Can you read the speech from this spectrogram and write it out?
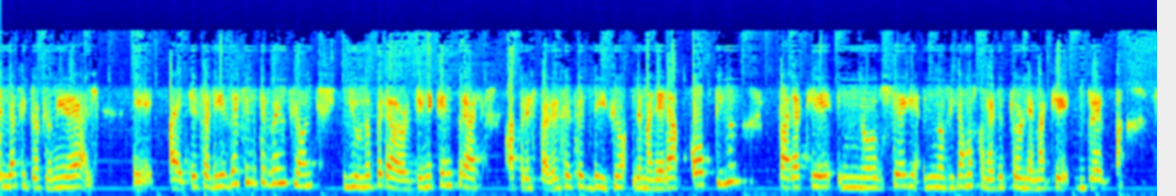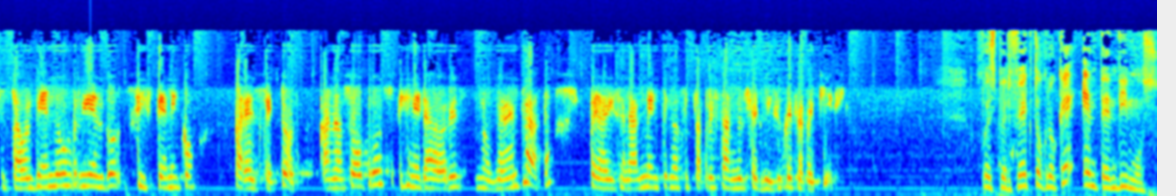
la situación ideal. Eh, hay que salir de esa intervención y un operador tiene que entrar a prestar ese servicio de manera óptima para que no, se, no sigamos con ese problema que se está volviendo un riesgo sistémico para el sector. A nosotros, generadores, nos deben plata, pero adicionalmente no se está prestando el servicio que se requiere. Pues perfecto, creo que entendimos.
